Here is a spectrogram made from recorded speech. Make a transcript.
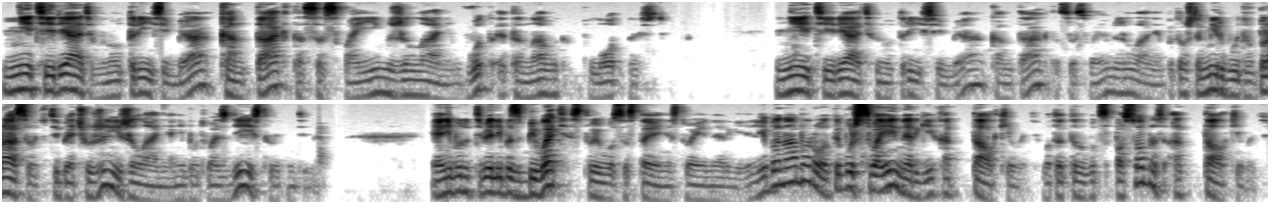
не терять внутри себя контакта со своим желанием. Вот это навык плотности не терять внутри себя контакта со своим желанием. Потому что мир будет вбрасывать в тебя чужие желания, они будут воздействовать на тебя. И они будут тебя либо сбивать с твоего состояния, с твоей энергии, либо наоборот, ты будешь своей энергией их отталкивать. Вот эта вот способность отталкивать.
